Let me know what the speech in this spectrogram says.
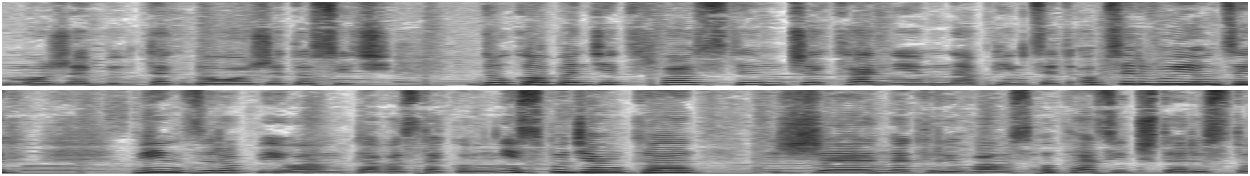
może by tak było, że dosyć długo będzie trwał z tym czekaniem na 500 obserwujących, więc zrobiłam dla Was taką niespodziankę, że nagrywam z okazji 400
